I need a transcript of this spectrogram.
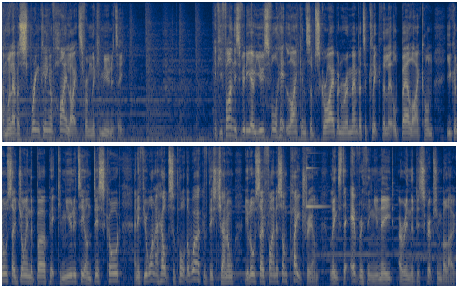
and we'll have a sprinkling of highlights from the community. If you find this video useful hit like and subscribe and remember to click the little bell icon. You can also join the Buur Pit community on discord and if you want to help support the work of this channel you'll also find us on Patreon. Links to everything you need are in the description below.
